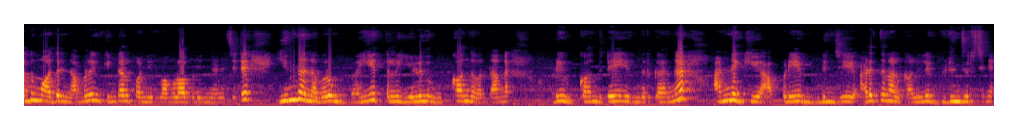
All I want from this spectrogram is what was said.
அது மாதிரி நம்மளையும் கிண்டல் பண்ணிடுவாங்களோ அப்படின்னு நினைச்சிட்டு இந்த நபரும் பயத்துல எழுந்து உட்கார்ந்து வந்தாங்க. அப்படியே உட்கார்ந்துட்டே இருந்திருக்காருங்க. அன்னைக்கு அப்படியே முடிஞ்சு அடுத்த நாள் காலையில விடிஞ்சிருச்சுங்க.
